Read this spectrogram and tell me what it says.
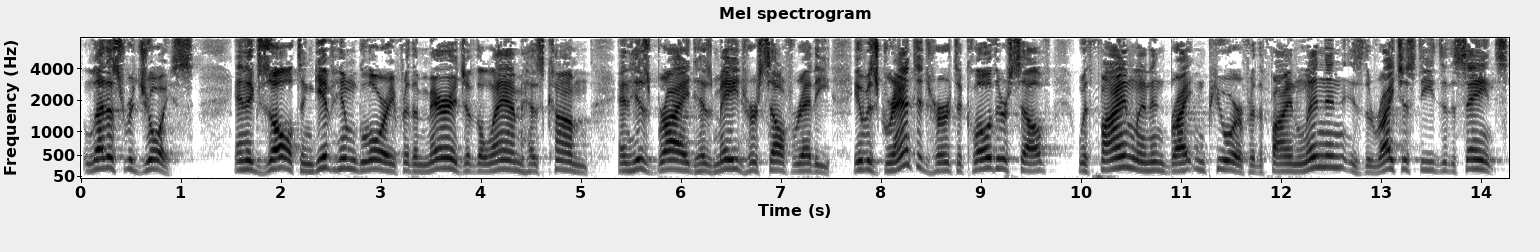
Let us rejoice and exult and give him glory, for the marriage of the Lamb has come, and his bride has made herself ready. It was granted her to clothe herself with fine linen, bright and pure, for the fine linen is the righteous deeds of the saints.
